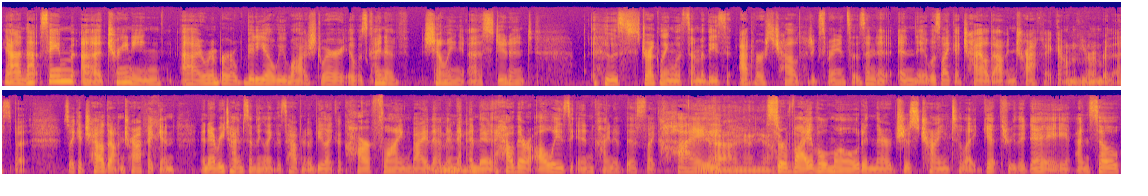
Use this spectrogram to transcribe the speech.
Yeah, and that same uh, training, uh, I remember a video we watched where it was kind of showing a student who was struggling with some of these adverse childhood experiences, and it, and it was like a child out in traffic. I don't know if you remember this, but it's like a child out in traffic, and and every time something like this happened, it would be like a car flying by them, and and the, how they're always in kind of this like high Yeah, yeah, yeah. survival mode. And they're just trying to like get through the day. And so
